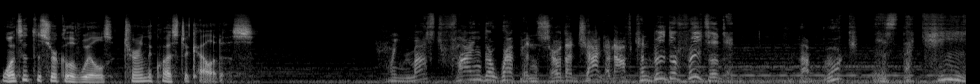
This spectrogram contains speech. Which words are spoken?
Once at the Circle of Wills, turn the quest to Calydus. We must find the weapon so the Jagganoth can be defeated. The book is the key.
